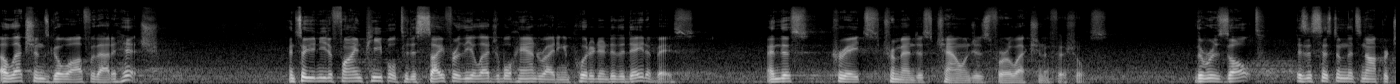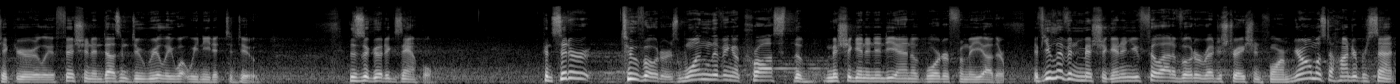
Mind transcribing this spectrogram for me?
elections go off without a hitch. And so you need to find people to decipher the illegible handwriting and put it into the database. And this creates tremendous challenges for election officials. The result is a system that's not particularly efficient and doesn't do really what we need it to do. This is a good example. Consider two voters, one living across the Michigan and Indiana border from the other. If you live in Michigan and you fill out a voter registration form, you're almost 100%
